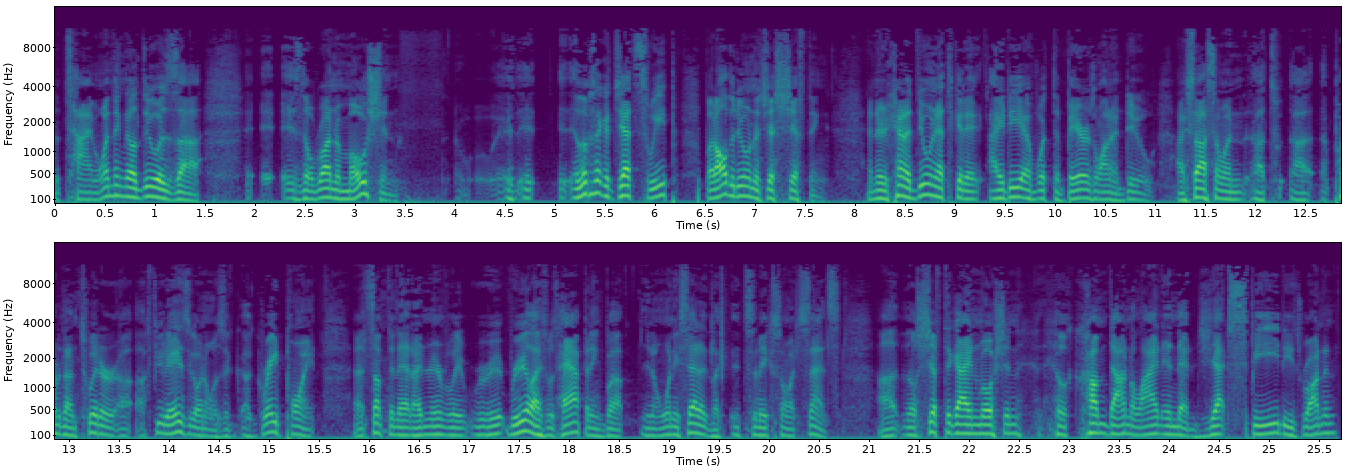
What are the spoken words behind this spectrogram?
the time. One thing they'll do is uh, is they'll run a motion. It, it, it looks like a jet sweep, but all they're doing is just shifting. And they're kind of doing that to get an idea of what the Bears want to do. I saw someone uh, t- uh, put it on Twitter a, a, few days ago, and it was a, a great point. Uh, it's something that I never really re- realized was happening, but you know when he said it, like it makes so much sense. Uh, they'll shift the guy in motion. He'll come down the line in that jet speed he's running,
